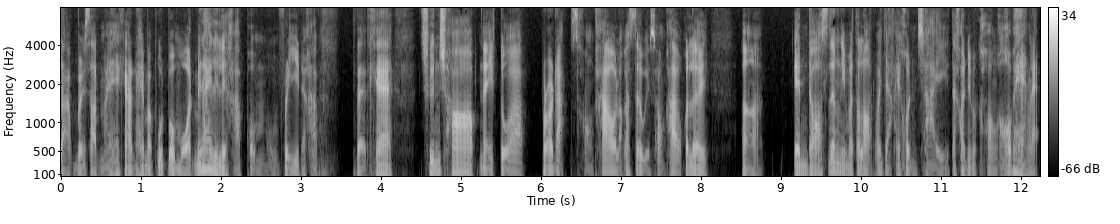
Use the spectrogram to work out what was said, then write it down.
จากบริษัทไหมให้การให้มาพูดโปรโมท ไม่ได้เลยเลยครับ ผมผมฟรีนะครับ แต่แค่ ชื่นชอบในตัว Products ของเขาแล้วก็ Service ของเขาก็เลยเอ่อ endorse เรื่องนี้มาตลอดว่าอยากให้คนใช้ แต่คราวนี้ของเขาก็แพงแหละ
